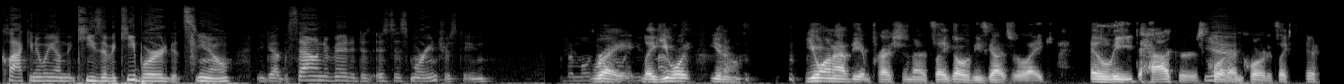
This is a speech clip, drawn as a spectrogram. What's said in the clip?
clacking away on the keys of a keyboard it's you know you got the sound of it, it just, it's just more interesting right. Like you want, you know, you want to have the impression that it's like, oh, these guys are like elite hackers, quote Yeah. unquote. It's like they're,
